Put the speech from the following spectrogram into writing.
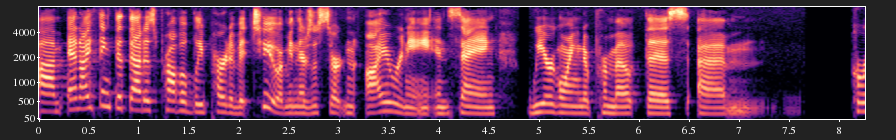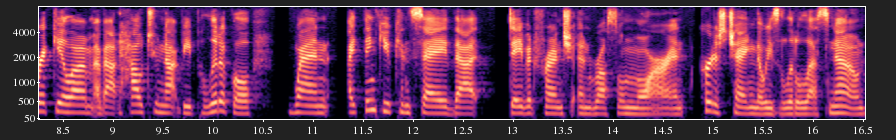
Um, and I think that that is probably part of it too. I mean, there's a certain irony in saying we are going to promote this um, curriculum about how to not be political when I think you can say that David French and Russell Moore and Curtis Chang, though he's a little less known,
